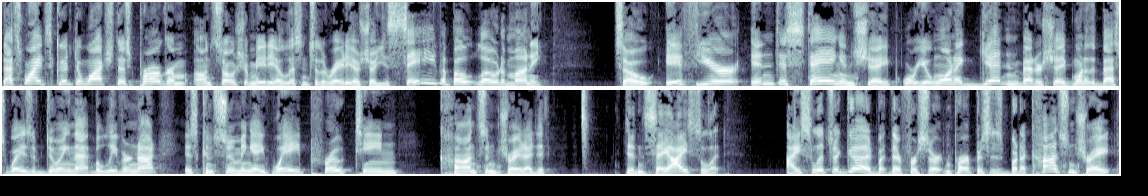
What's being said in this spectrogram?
that's why it's good to watch this program on social media, listen to the radio show. You save a boatload of money. So if you're into staying in shape or you want to get in better shape, one of the best ways of doing that, believe it or not, is consuming a whey protein concentrate. I just didn't say isolate. Isolates are good, but they're for certain purposes. But a concentrate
